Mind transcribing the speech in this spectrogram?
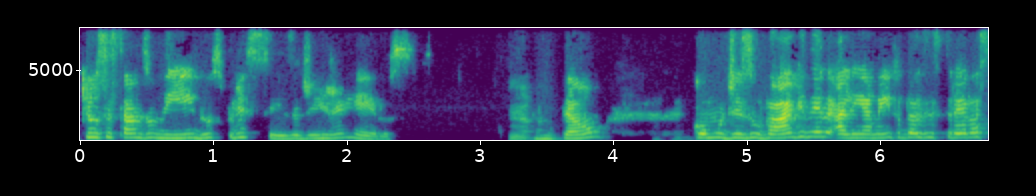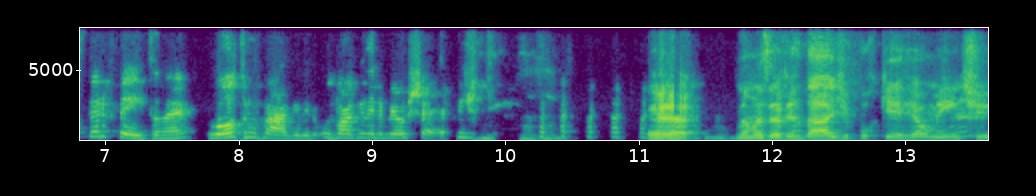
que os Estados Unidos precisa de engenheiros. Não. Então, como diz o Wagner, alinhamento das estrelas perfeito, né? O outro Wagner, o Wagner meu chefe. É, não, mas é verdade, porque realmente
